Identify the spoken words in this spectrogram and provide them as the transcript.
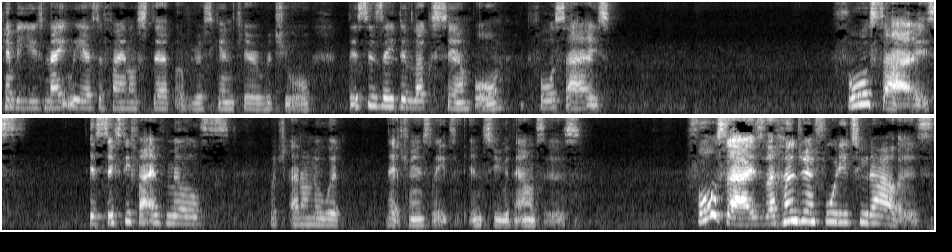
Can be used nightly as the final step of your skincare ritual. This is a deluxe sample, full size. Full size is 65 mils, which I don't know what that translates into with ounces. Full size is $142.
